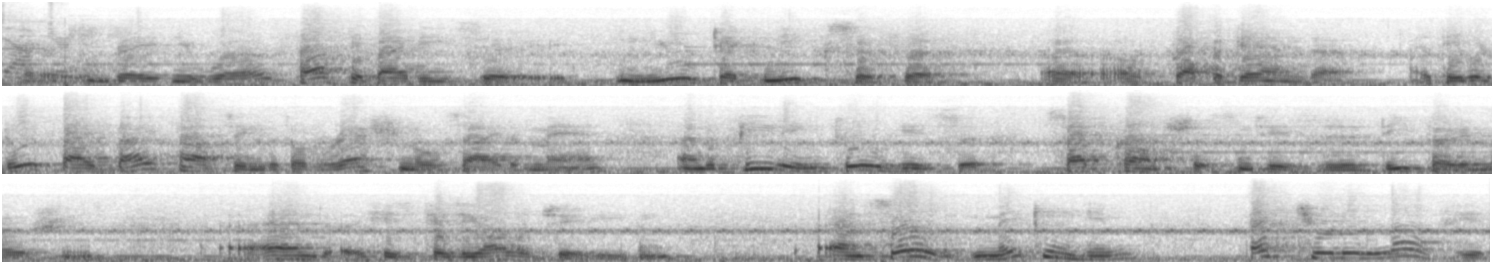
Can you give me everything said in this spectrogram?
uh, in Brave New World, partly by these uh, new techniques of, uh, uh, of propaganda. They will do it by bypassing the sort of rational side of man and appealing to his uh, subconscious and his uh, deeper emotions and uh, his physiology even, and so making him actually love his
